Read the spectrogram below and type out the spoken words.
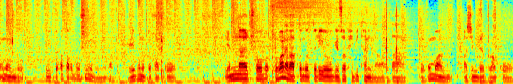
오늘 뭐 거의 똑같다고 보시면 됩니다. 내부는 똑같고 옛날 초, 초반에 나왔던 것들이 여기서 비비탄이 나왔다. 그것만 아시면 될 것 같고.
